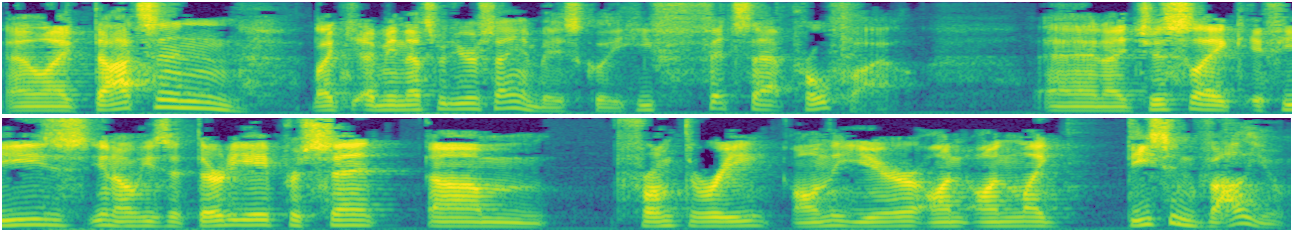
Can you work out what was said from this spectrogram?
And like Dotson, like I mean that's what you were saying basically. He fits that profile. And I just like if he's, you know, he's at 38% um from 3 on the year on on like decent volume.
